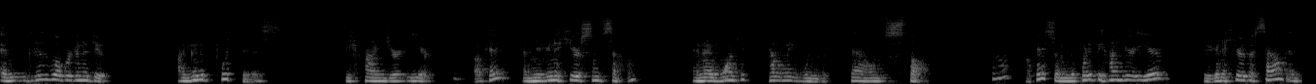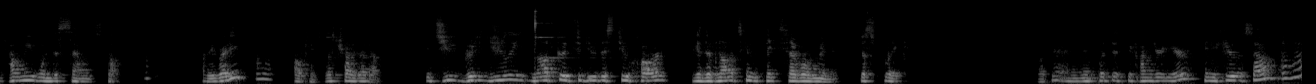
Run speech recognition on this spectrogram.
and this is what we're going to do. I'm going to put this behind your ear. Okay, and you're going to hear some sound, and I want you to tell me when the sound stops. Mhm. Okay, so I'm going to put it behind your ear. You're going to hear the sound and tell me when the sound stops. Are you ready? Mhm. Okay, let's try that out. It's good, usually not good to do this too hard because if not, it's going to take several minutes. Just flick. Okay, and I'm going to put this behind your ear. Can you hear the sound? Mhm.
